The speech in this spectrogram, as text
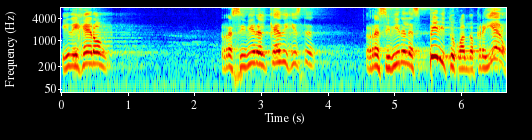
y dijeron, ¿recibir el qué dijiste? Recibir el Espíritu cuando creyeron.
